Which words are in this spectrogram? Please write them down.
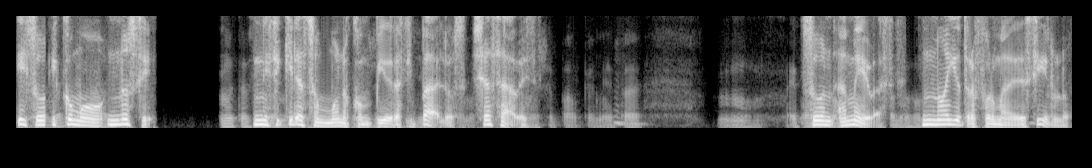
Eso es como, no sé, ni siquiera son monos con piedras y palos, ya sabes. Son amebas, no hay otra forma de decirlo.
